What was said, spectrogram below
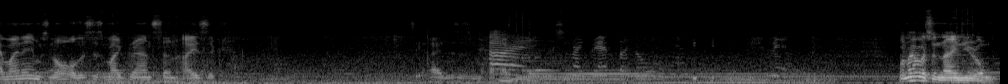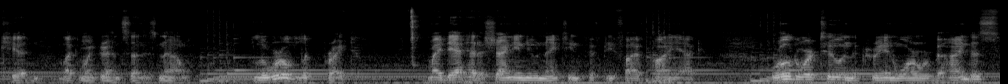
Hi, my name's Noel. This is my grandson Isaac. Say hi, this is my Hi, this is my grandpa Noel Schmidt. When I was a nine-year-old kid, like my grandson is now, the world looked bright. My dad had a shiny new 1955 Pontiac. World War II and the Korean War were behind us,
